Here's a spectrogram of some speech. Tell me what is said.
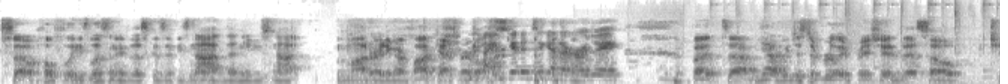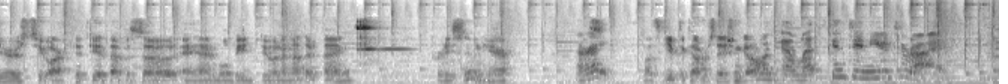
So hopefully he's listening to this because if he's not, then he's not moderating our podcast very well. Right, get it together, RJ. But um, yeah, we just have really appreciated this. So cheers to our 50th episode, and we'll be doing another thing pretty soon here. All right, Let's keep the conversation going. and let's continue to ride.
